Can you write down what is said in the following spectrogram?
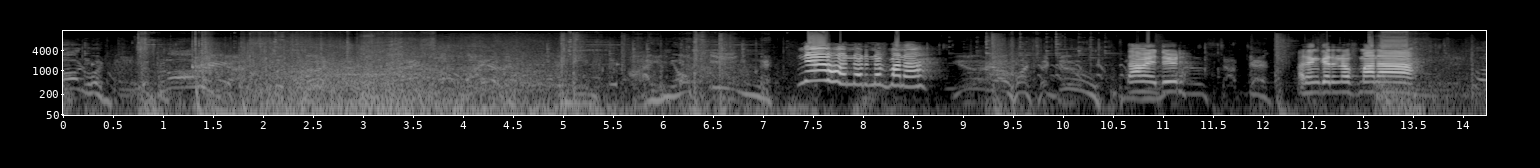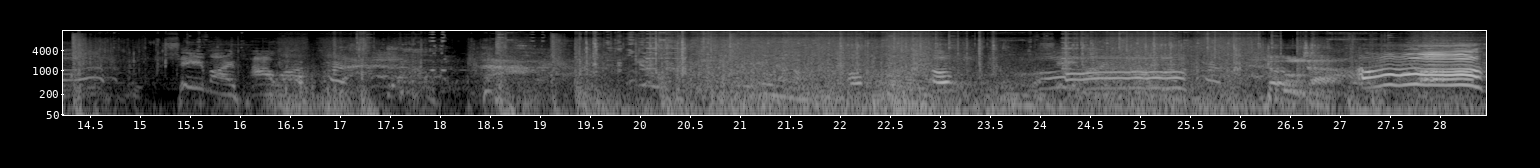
Onward to glory. I am your king. No, not enough mana. You know what to do. Damn it, dude. I didn't get enough mana. see my power Oh. Oh. Oh.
